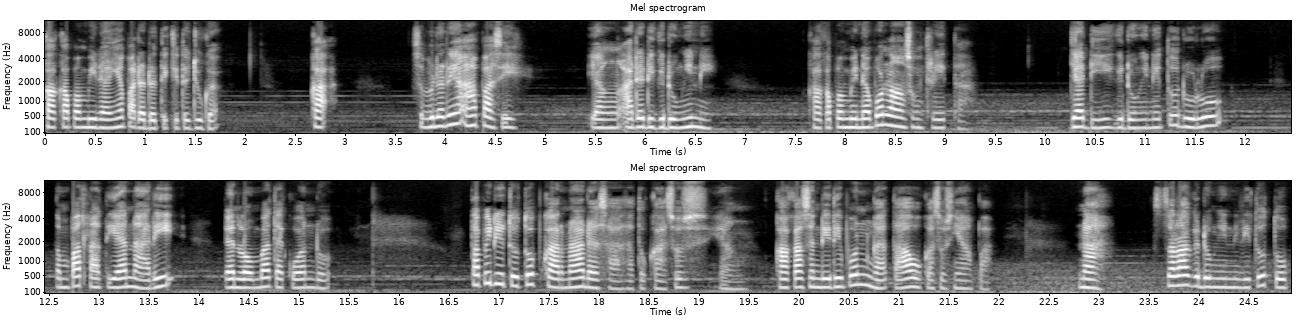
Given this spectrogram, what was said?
kakak pembinanya pada detik itu juga. Kak, sebenarnya apa sih yang ada di gedung ini? Kakak pembina pun langsung cerita. Jadi gedung ini tuh dulu tempat latihan nari dan lomba taekwondo. Tapi ditutup karena ada salah satu kasus yang Kakak sendiri pun nggak tahu kasusnya apa. Nah, setelah gedung ini ditutup,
